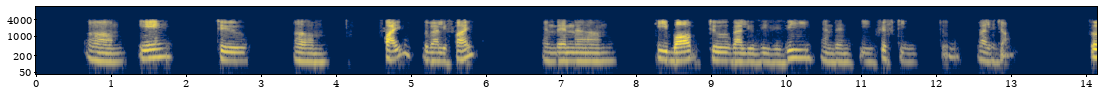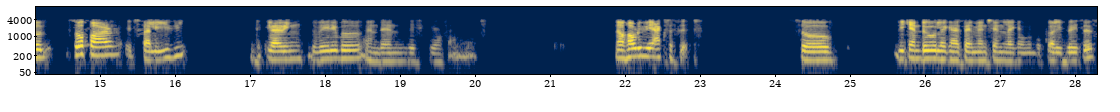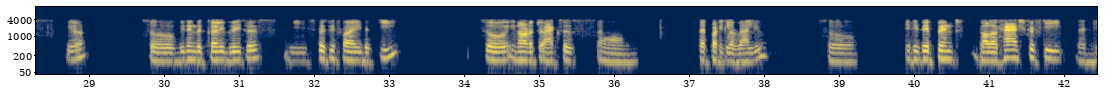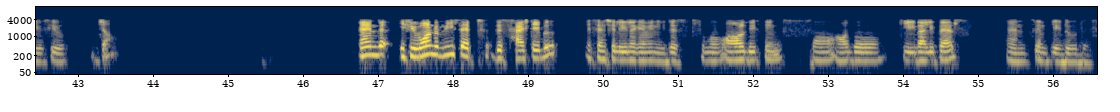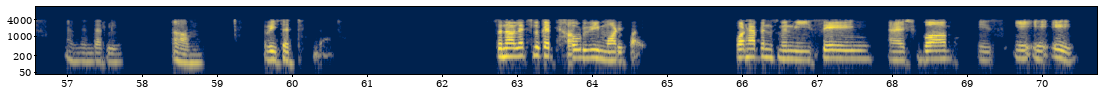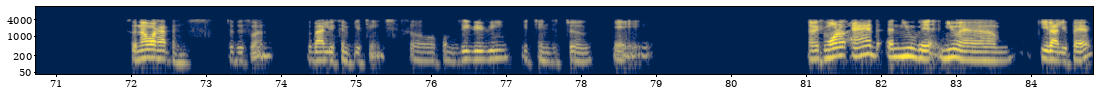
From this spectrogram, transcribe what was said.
um, A to um, 5 the value 5 and then um, key Bob to value ZZZ and then key 50 to value John. So so far it's fairly easy declaring the variable and then basically assigning it. Now how do we access it? So we can do like as I mentioned like in the curly braces here. So within the curly braces we specify the key. So in order to access um, that particular value. So it is a print dollar hash 50 that gives you John. And if you want to reset this hash table essentially like I mean you just remove all these things uh, all the key value pairs and simply do this and then that will um, reset that. So now let's look at how do we modify what happens when we say hash bob is AAA. So now what happens to this one the value simply change so from ZZZ it changes to AAA. Now if you want to add a new new um, key value pair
